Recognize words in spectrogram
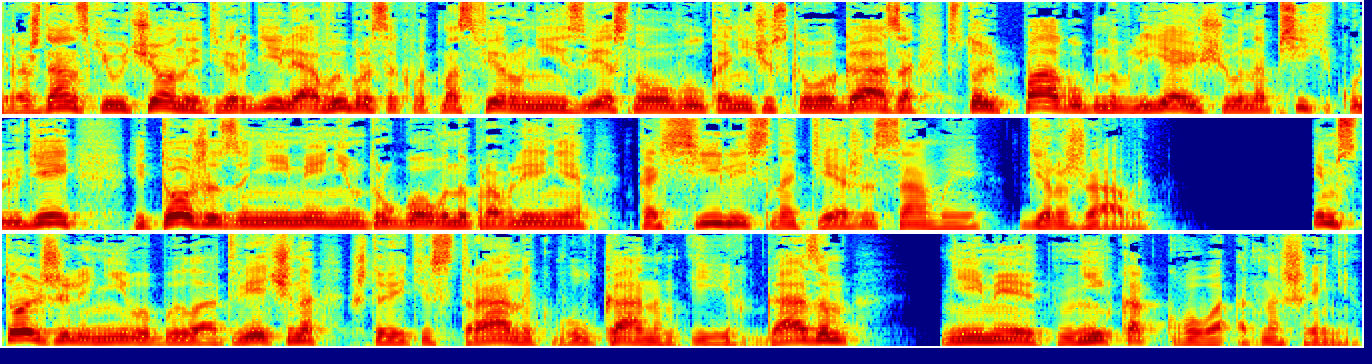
Гражданские ученые твердили о выбросах в атмосферу неизвестного вулканического газа, столь пагубно влияющего на психику людей, и тоже за неимением другого направления косились на те же самые державы. Им столь же лениво было отвечено, что эти страны к вулканам и их газам не имеют никакого отношения.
